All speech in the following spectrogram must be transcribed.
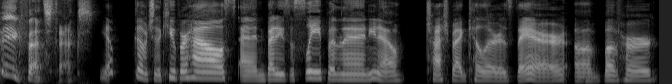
big fat stacks. Yep. Go over to the Cooper house and Betty's asleep. And then, you know, trash bag killer is there uh, above her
